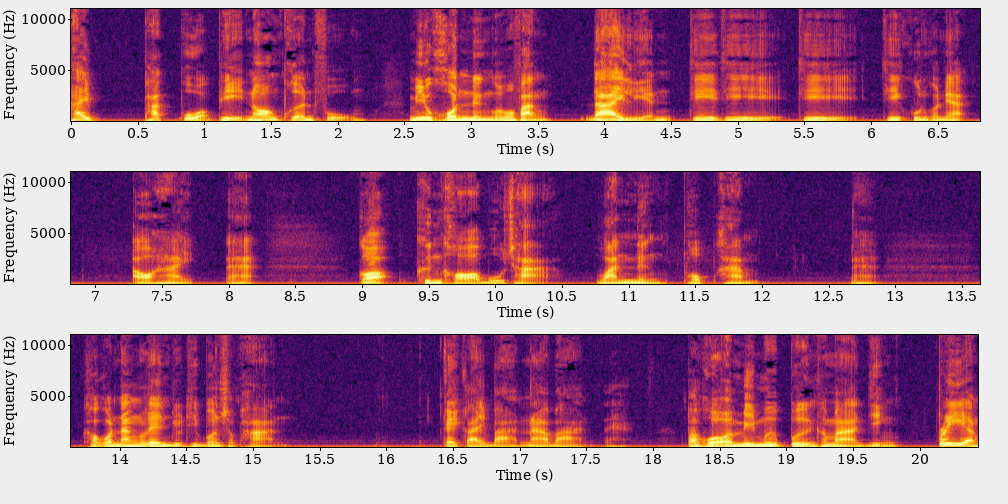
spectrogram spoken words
ให้พักพวกพี่น้องเพื่อนฝูง มีอยู่คนหนึ่งคุณผู้ฟังได้เหรียญที่ที่ที่ที่คุณคนเนี้ยเอาให้นะฮะก็ขึ้นคอบูชาวันหนึ่งพบค่ำนะฮะเขาก็นั่งเล่นอยู่ที่บนสะพาน ใกล้ๆบ้านหน้าบ้านนะฮะปรากฏว่ามีมือปืนเข้ามายิงเปรี้ยง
